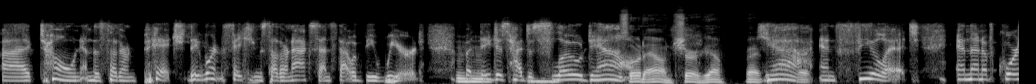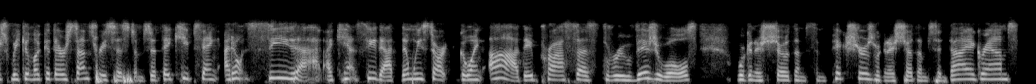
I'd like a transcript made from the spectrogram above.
uh, tone and the southern pitch. They weren't faking southern accents. That would be mm-hmm. weird. Mm-hmm. But they just had to mm-hmm. slow down. Slow down. Sure. Yeah. Right. Yeah, right. and feel it. And then, of course, we can look at their sensory systems. If they keep saying, I don't see that, I can't see that, then we start going, ah, they process through visuals. We're going to show them some pictures. We're going to show them some diagrams.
